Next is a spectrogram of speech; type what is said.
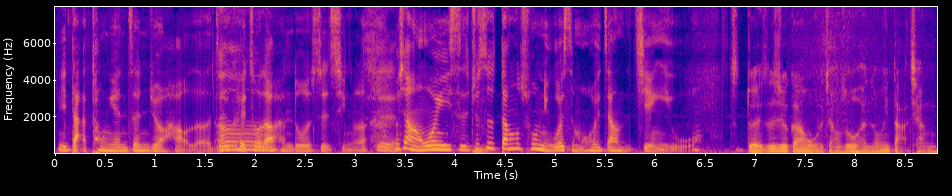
你打童颜针就好了，就可以做到很多事情了。嗯、我想问医师，就是当初你为什么会这样子建议我？对，这就刚刚我讲说我很容易打枪。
